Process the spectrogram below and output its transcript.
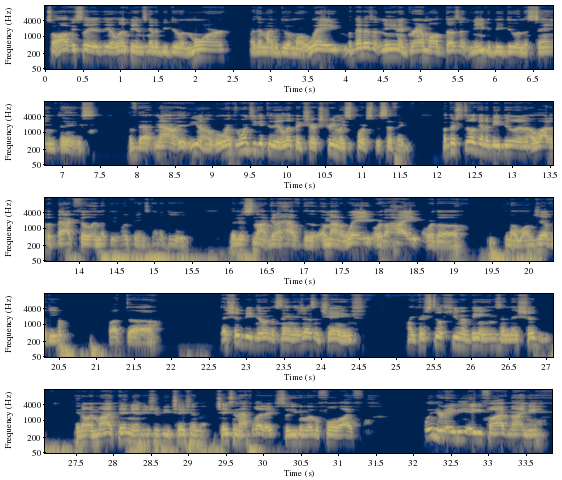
So obviously the Olympian's going to be doing more, or they might be doing more weight, but that doesn't mean a grandma doesn't need to be doing the same things. Of that now, you know, once once you get to the Olympics, you're extremely sports specific, but they're still going to be doing a lot of the backfilling that the Olympian's going to do. They're just not going to have the amount of weight or the height or the you know longevity, but uh, they should be doing the same. It doesn't change. Like they're still human beings, and they should, you know, in my opinion, you should be chasing chasing athletics so you can live a full life when you're 80, 85, 90.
